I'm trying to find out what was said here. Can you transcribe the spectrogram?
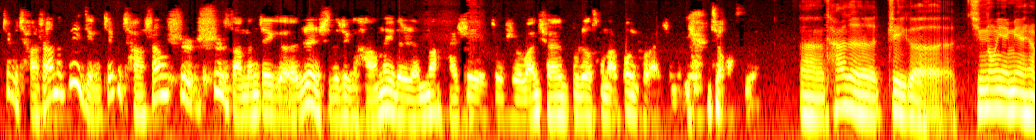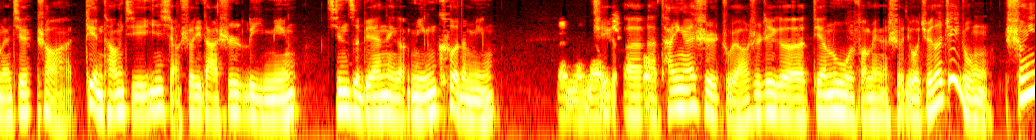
这个厂商的背景，这个厂商是是咱们这个认识的这个行内的人吗？还是就是完全不知道从哪蹦出来这么一个角色？嗯、它的这个京东页面上面介绍啊，殿堂级音响设计大师李明，金字边那个铭刻的铭，没没没这个呃，它应该是主要是这个电路方面的设计。我觉得这种声音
